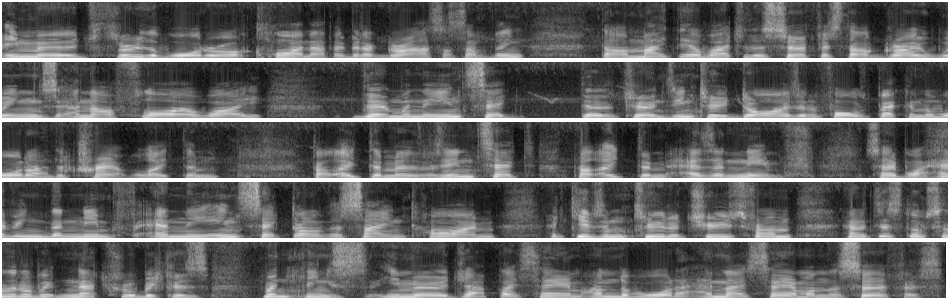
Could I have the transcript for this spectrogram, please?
emerge through the water or climb up a bit of grass or something, they'll make their way to the surface, they'll grow wings and they'll fly away. Then when the insect that it turns into dies and falls back in the water, the trout will eat them. They'll eat them as an insect, they'll eat them as a nymph. So by having the nymph and the insect on at the same time, it gives them two to choose from, and it just looks a little bit natural because when things emerge up, they see them underwater and they see them on the surface.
